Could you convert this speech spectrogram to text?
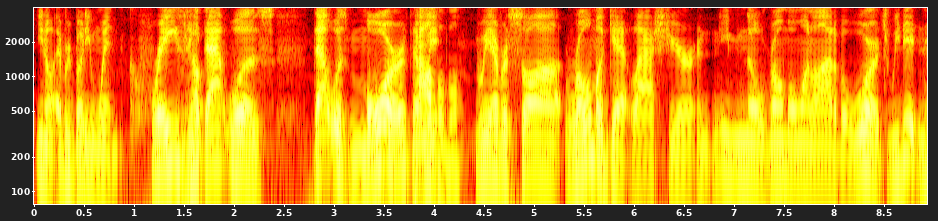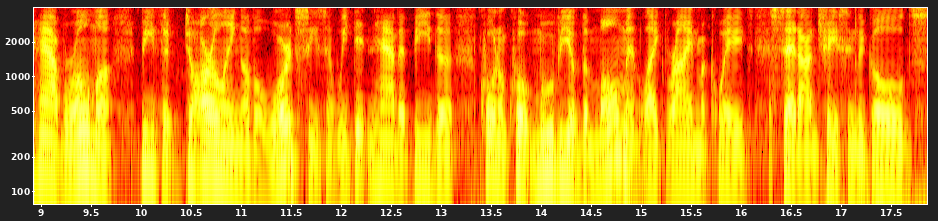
you know everybody went crazy. Yep. That was that was more than we- Palpable. we, ever saw Roma get last year. And even though Roma won a lot of awards, we didn't have Roma be the darling of award season. We didn't have it be the quote unquote movie of the moment, like Ryan McQuaid said on Chasing the Golds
